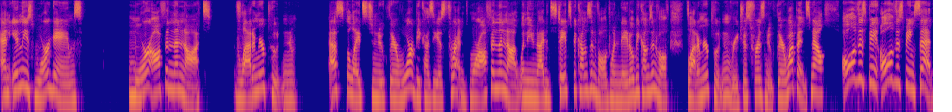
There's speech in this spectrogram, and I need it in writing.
And in these war games, more often than not, Vladimir Putin escalates to nuclear war because he is threatened. More often than not, when the United States becomes involved, when NATO becomes involved, Vladimir Putin reaches for his nuclear weapons. Now, all of this being all of this being said,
